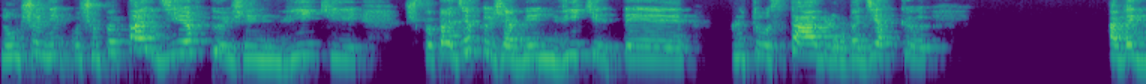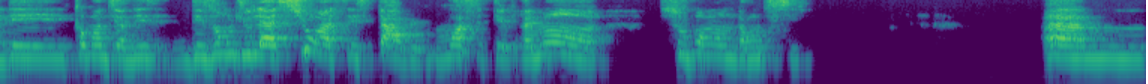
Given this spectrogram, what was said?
Donc, je ne peux pas dire que j'ai une vie qui... Je peux pas dire que j'avais une vie qui était plutôt stable. On va dire que avec des, comment dire, des, ondulations assez stables. Moi, c'était vraiment euh, souvent dans le si. Euh,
